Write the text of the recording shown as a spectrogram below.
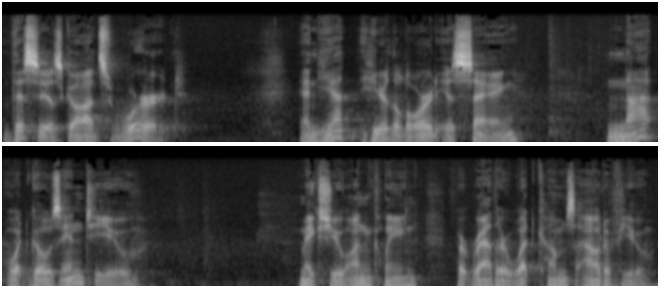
This is God's Word. And yet, here the Lord is saying, not what goes into you makes you unclean, but rather what comes out of you.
